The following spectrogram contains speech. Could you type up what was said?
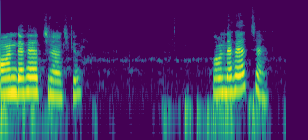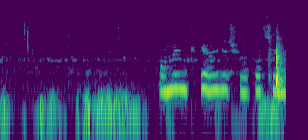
কমেন্ট দেখা যাচ্ছে না আজকে। কমেন্ট দেখা যাচ্ছে? কমেন্ট কেন যে শুরু করছে না?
